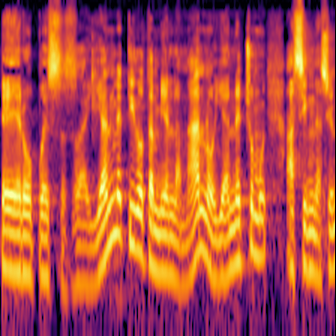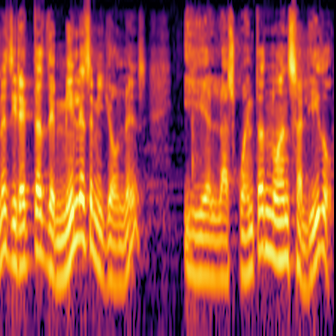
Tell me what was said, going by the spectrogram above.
pero pues ahí han metido también la mano y han hecho muy, asignaciones directas de miles de millones y en las cuentas no han salido.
